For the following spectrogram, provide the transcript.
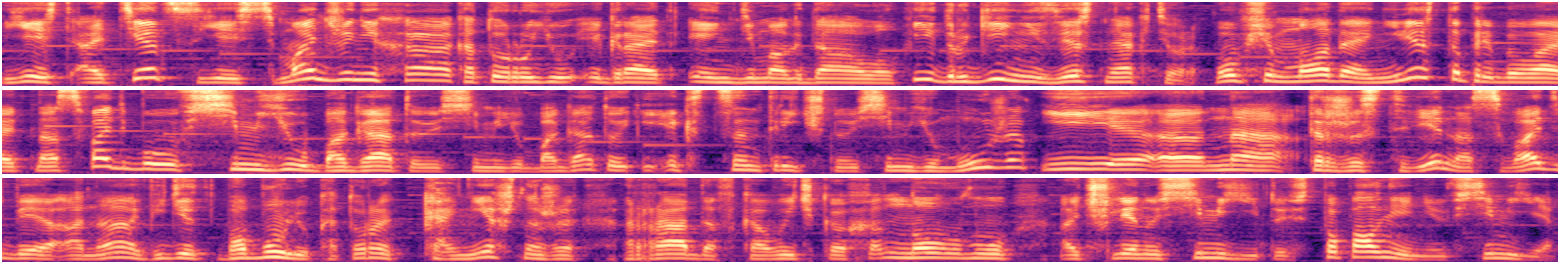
Есть отец, есть мать жениха, которую играет Энди Макдауэлл. И другие неизвестные актеры. В общем, молодая невеста прибывает на свадьбу в семью, богатую семью, богатую и эксцентричную семью мужа. И э, на торжестве, на свадьбе она видит бабулю, которая, конечно же, рада в кавычках новому э, члену семьи, то есть пополнению в семье.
